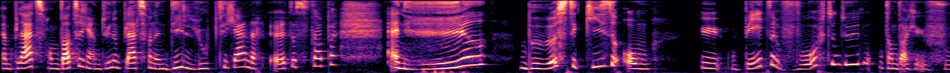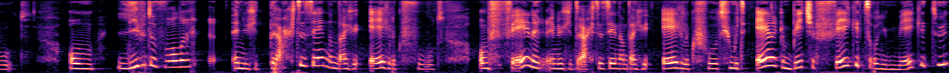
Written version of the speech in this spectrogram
in plaats van dat te gaan doen, in plaats van in die loop te gaan, daaruit te stappen en heel bewust te kiezen om u beter voor te doen dan dat je u voelt. Om liefdevoller in je gedrag te zijn dan dat je eigenlijk voelt. Om fijner in je gedrag te zijn dan dat je eigenlijk voelt. Je moet eigenlijk een beetje fake it till you make it doen.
